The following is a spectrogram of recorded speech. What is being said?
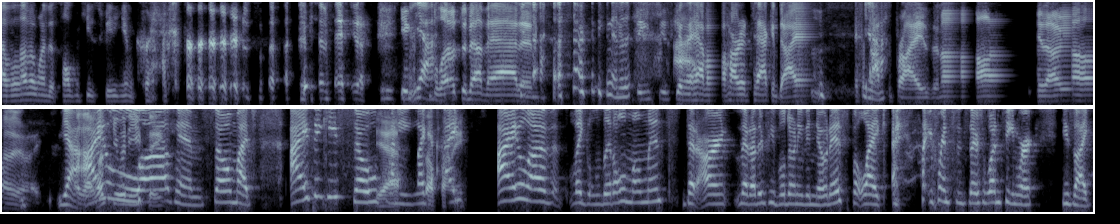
I love it when the Sultan keeps feeding him crackers, and then you know, he Yeah. explodes about that, and You know, he thinks he's gonna have a heart attack and die. If Yeah. Not surprised, and all, you know. all- anyway. Yeah, I let's see what you think. love him so much. I think he's so Yeah, funny. Like so funny. I I love like little moments that aren't that other people don't even notice. But like, like for instance, there's one scene where he's like,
